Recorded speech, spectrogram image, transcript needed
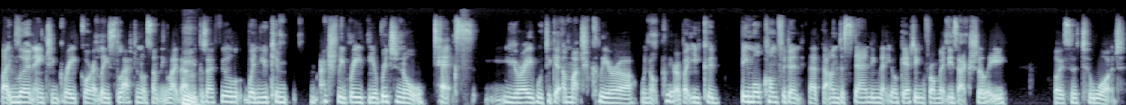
like learn ancient Greek or at least Latin or something like that, mm. because I feel when you can actually read the original text, you're able to get a much clearer, well, not clearer, but you could be more confident that the understanding that you're getting from it is actually closer to what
